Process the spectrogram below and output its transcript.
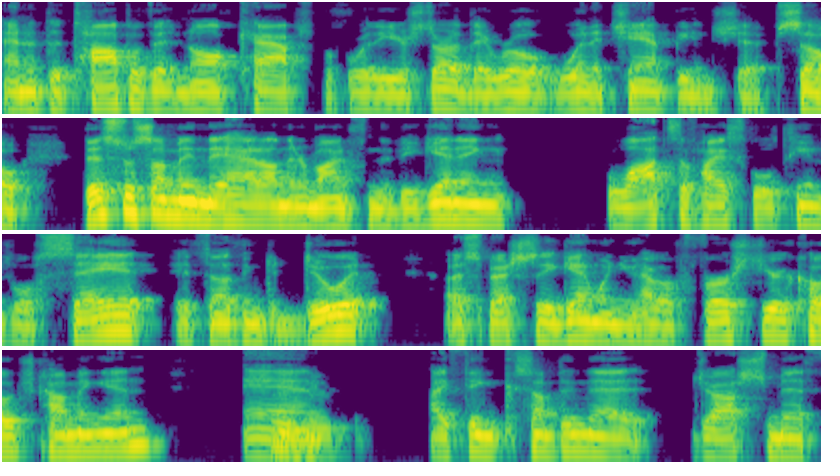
And at the top of it, in all caps, before the year started, they wrote "win a championship." So this was something they had on their mind from the beginning. Lots of high school teams will say it. It's nothing to do it, especially again when you have a first year coach coming in. And mm-hmm. I think something that Josh Smith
